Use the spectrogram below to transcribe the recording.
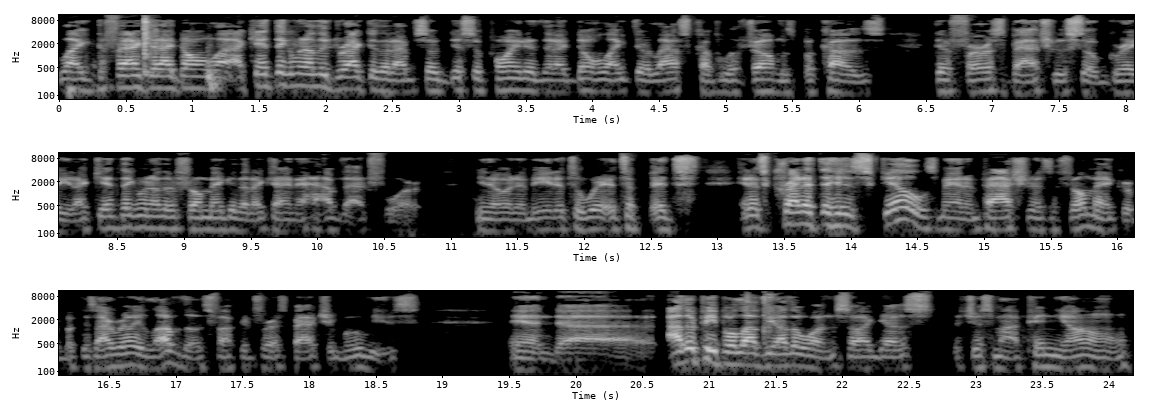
like the fact that I don't like I can't think of another director that I'm so disappointed that I don't like their last couple of films because their first batch was so great. I can't think of another filmmaker that I kind of have that for. You know what I mean? It's a weird, it's a, it's, and it's credit to his skills, man, and passion as a filmmaker because I really love those fucking first batch of movies. And, uh, other people love the other ones. So I guess it's just my opinion.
